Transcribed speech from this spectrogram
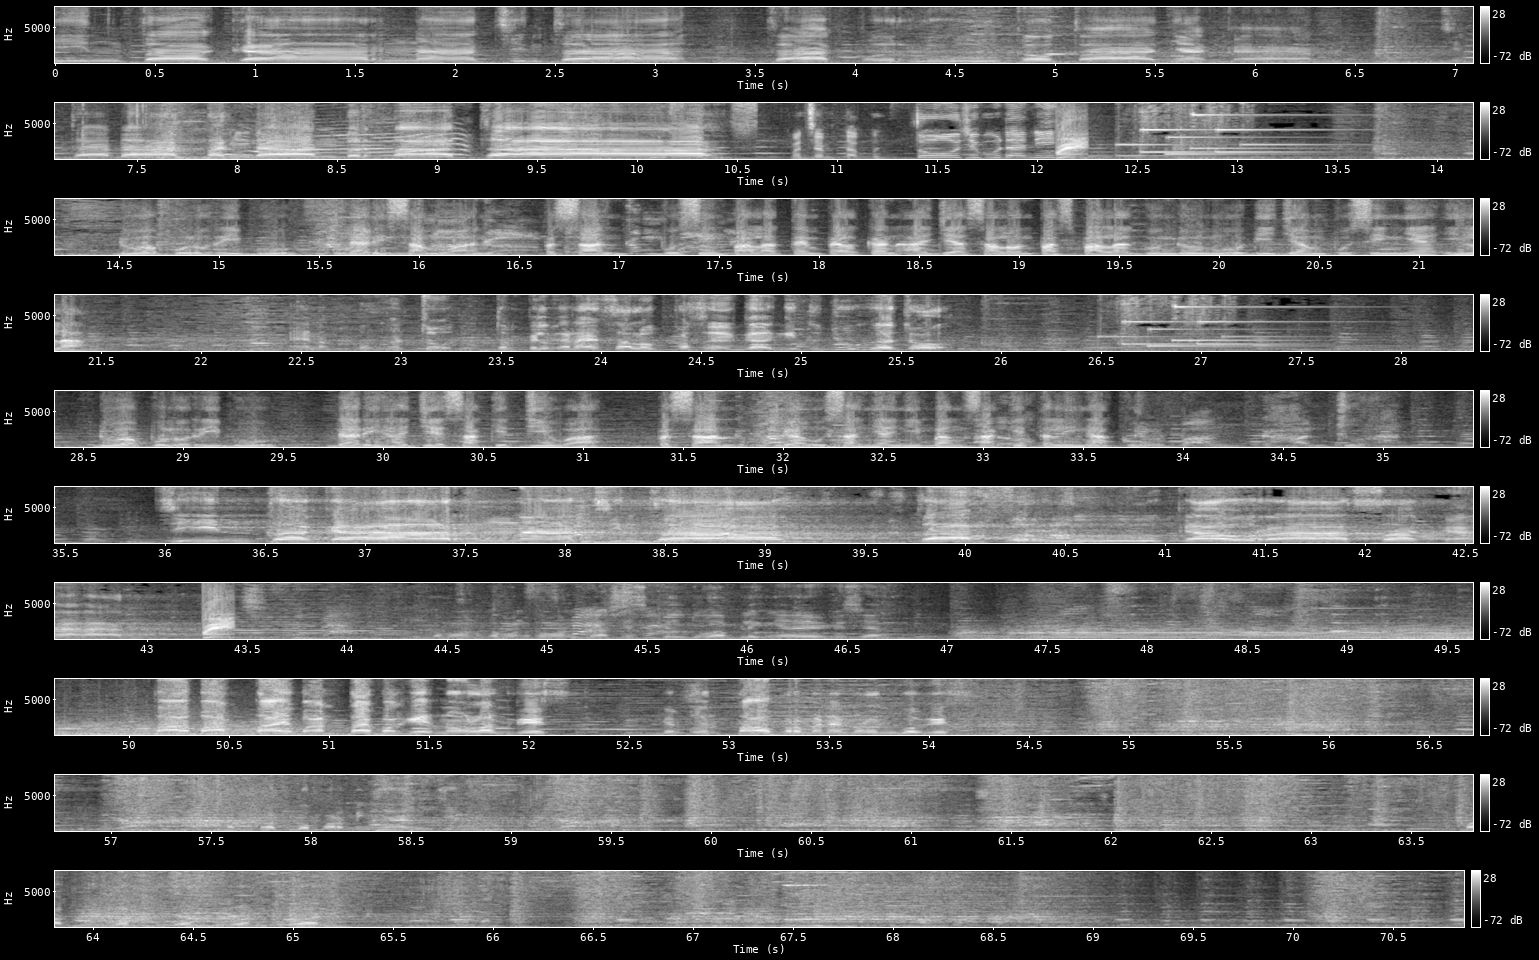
Cinta karena cinta Tak perlu kau tanyakan. Cinta datang dan bertata. Macam tak betul je budak ni. 20.000 dari Samuan, pesan, pusing pala tempelkan aja salon pas pala gundulmu di jam pusingnya hilang. Enak banget cok. Tampilkan aja selalu pas gak gitu juga cok 20.000 dari Haji sakit jiwa, pesan, gak usah nyanyi bang sakit telingaku. Kehancuran. Cinta karena cinta Tak perlu kau rasakan. Come on, come on, come on. Berarti skill 2 blinknya ya guys ya. Kita bantai-bantai pakai Nolan guys. Biar kalian tahu permainan Nolan gua guys Tempat gua farmingnya anjing Cepat buruan, buruan, buruan, buruan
